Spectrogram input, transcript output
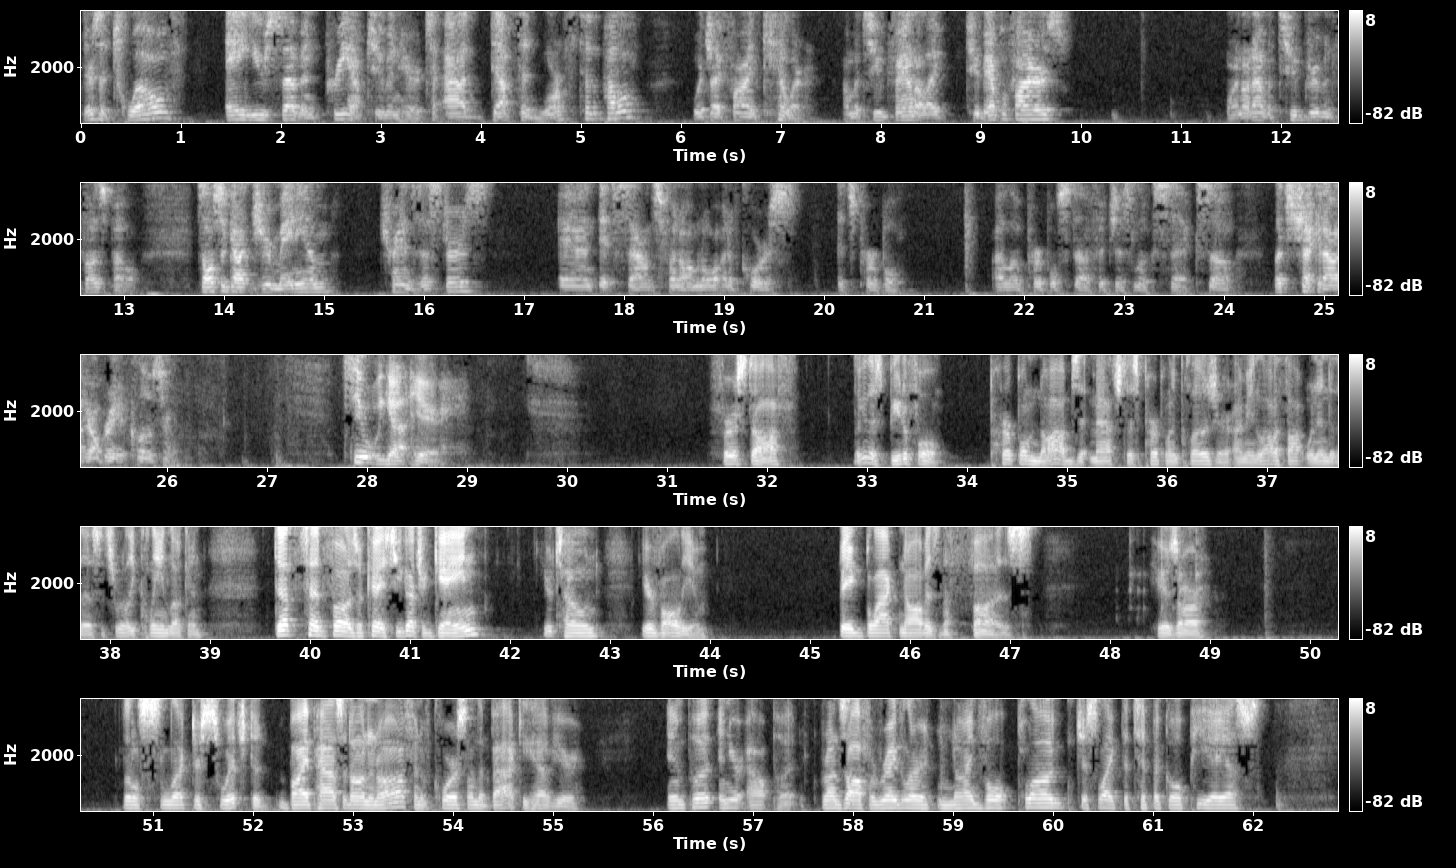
There's a 12 AU7 preamp tube in here to add depth and warmth to the pedal, which I find killer. I'm a tube fan. I like tube amplifiers. Why not have a tube driven fuzz pedal? It's also got germanium transistors and it sounds phenomenal. And of course, it's purple. I love purple stuff. It just looks sick. So let's check it out here. I'll bring it closer. see what we got here. First off, look at this beautiful purple knobs that match this purple enclosure. I mean, a lot of thought went into this. It's really clean looking. Death's Head Fuzz. Okay, so you got your gain, your tone, your volume big black knob is the fuzz. Here's our little selector switch to bypass it on and off. And of course, on the back, you have your input and your output. Runs off a regular 9 volt plug, just like the typical PAS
